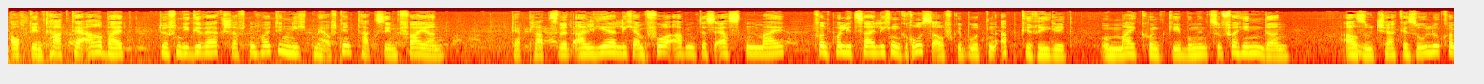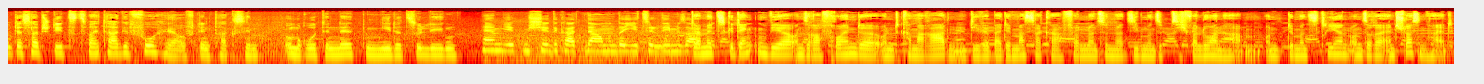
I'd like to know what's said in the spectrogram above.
Auch den Tag der Arbeit dürfen die Gewerkschaften heute nicht mehr auf dem Taksim feiern. Der Platz wird alljährlich am Vorabend des 1. Mai von polizeilichen Großaufgeboten abgeriegelt, um Maikundgebungen zu verhindern. Arzu Cerkesolu kommt deshalb stets zwei Tage vorher auf den Taksim, um rote Nelken niederzulegen. Damit gedenken wir unserer Freunde und Kameraden, die wir bei dem Massaker von 1977 verloren haben und demonstrieren unsere Entschlossenheit,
